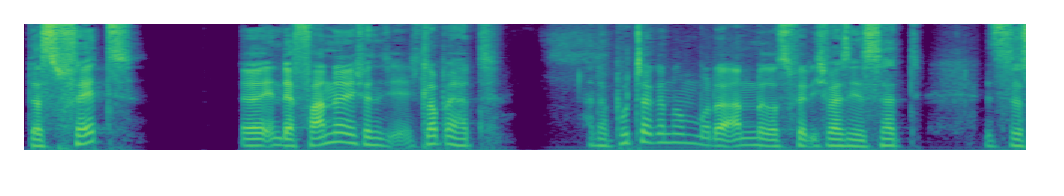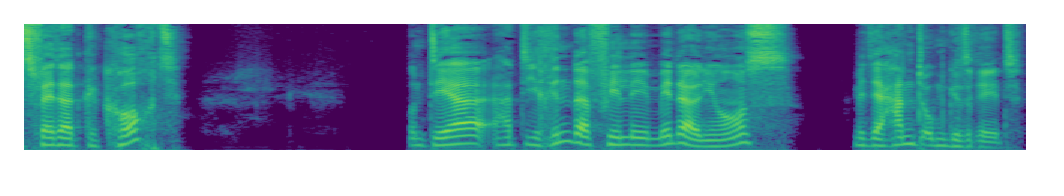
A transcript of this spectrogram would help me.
das Fett äh, in der Pfanne. Ich weiß nicht, ich glaube, er hat, hat er Butter genommen oder anderes Fett. Ich weiß nicht, es hat, es, das Fett hat gekocht und der hat die Rinderfilet-Medaillons mit der Hand umgedreht.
